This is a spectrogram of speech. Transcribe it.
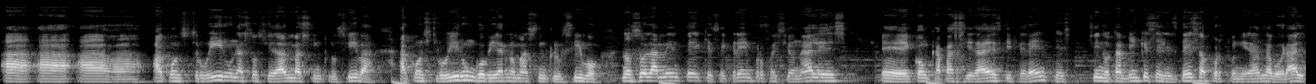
a, construir una sociedad más inclusiva, a construir un gobierno más inclusivo, no solamente que se creen profesionales eh, con capacidades diferentes, sino también que se les dé esa oportunidad laboral.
